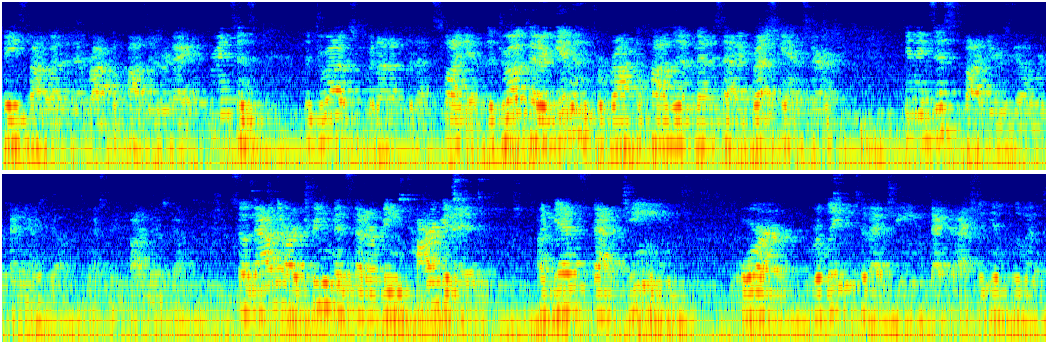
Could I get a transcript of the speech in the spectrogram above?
based on whether they're BRCA positive or negative. For instance, the drugs, we're not up to that slide yet, the drugs that are given for BRCA positive metastatic breast cancer didn't exist five years ago or 10 years ago, actually five years ago. So now there are treatments that are being targeted against that gene or related to that gene that can actually influence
